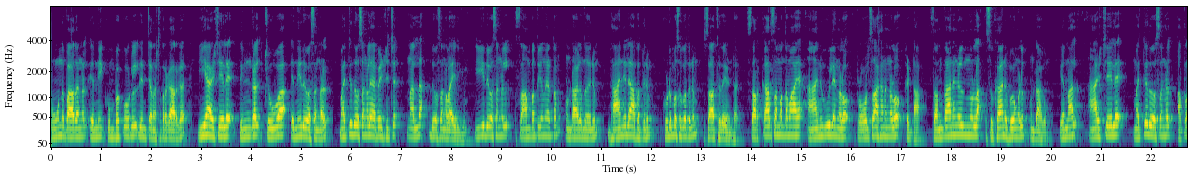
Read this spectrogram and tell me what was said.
മൂന്ന് പാദങ്ങൾ എന്നീ കുംഭക്കൂറിൽ ജനിച്ച നക്ഷത്രക്കാർക്ക് ഈ ആഴ്ചയിലെ തിങ്കൾ ചൊവ്വ എന്നീ ദിവസങ്ങൾ മറ്റു ദിവസങ്ങളെ അപേക്ഷിച്ച് നല്ല ദിവസങ്ങളായിരിക്കും. ഈ ദിവസങ്ങളിൽ സാമ്പത്തിക നേട്ടം ഉണ്ടാകുന്നതിനും ധാന്യലാഭത്തിനും കുടുംബസുഖത്തിനും സാധ്യതയുണ്ട്. സർക്കാർ സംബന്ധമായ ആനുകൂല്യങ്ങളോ പ്രോത്സാഹനങ്ങളോ കിട്ടാം. സന്താനങ്ങളിൽ നിന്നുള്ള സുഖാനുഭവങ്ങളും ഉണ്ടാകും. എന്നാൽ ആഴ്ചയിലെ മറ്റ് ദിവസങ്ങൾ അത്ര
